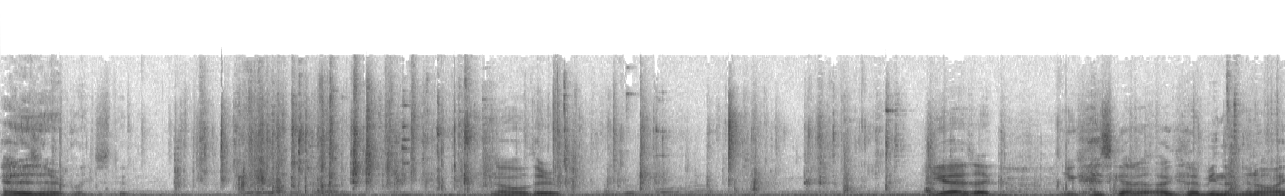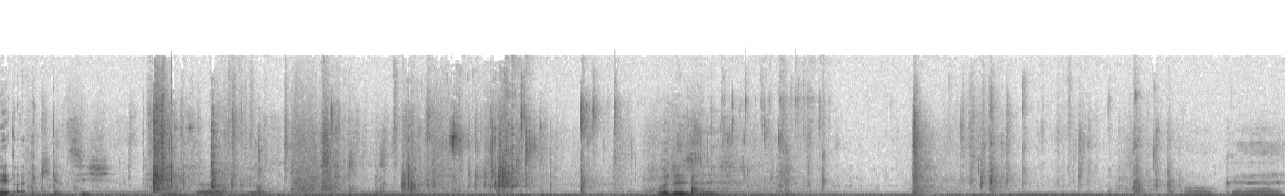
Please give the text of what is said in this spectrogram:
That is an airplane, stupid. No, they're. You guys, like, you guys gotta. I gotta be in the middle. I, I can't see shit. Shut up, Chris. What is this? Oh god.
